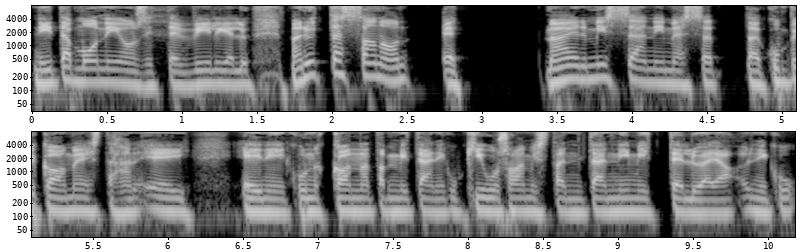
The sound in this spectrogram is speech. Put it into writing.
niitä moni on sitten viljellyt. Mä nyt tässä sanon, Mä en missään nimessä, tai kumpikaan meistähän ei, ei niin kuin kannata mitään niin kuin kiusaamista, mitään nimittelyä ja niin kuin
